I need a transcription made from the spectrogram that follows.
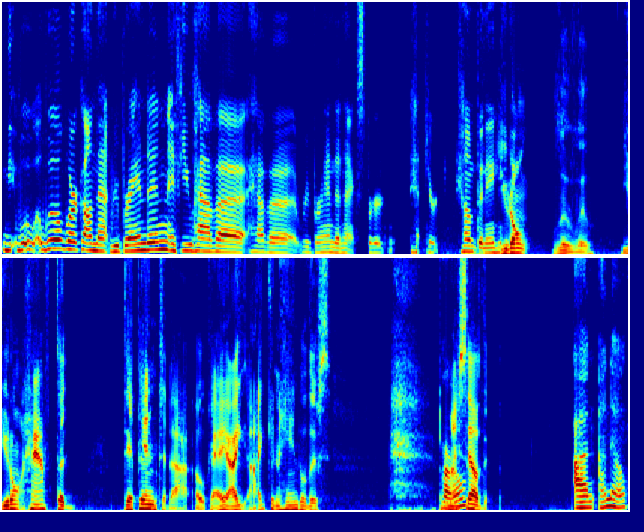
we'll work on that rebranding if you have a have a rebranding expert at your company. You don't, Lulu. You don't have to dip into that. Okay, I I can handle this Pearl? myself. I I know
